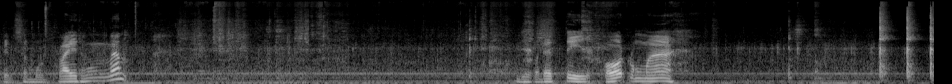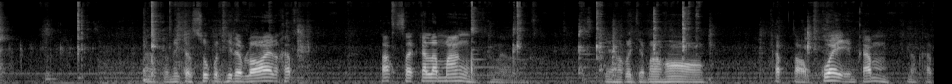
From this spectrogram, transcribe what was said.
เป็นสมุนไพรทั้งนั้น เดี๋ยวก็ได้ตีโคตลงมาอ่า ตอนนี้ก็ซุปเป็นที่เรียบร้อยนะครับ ตักใส่กระมังเดี๋ยวเราก็จะมาห่อกับต่อกกล้วยเอ็มคำนะครับ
